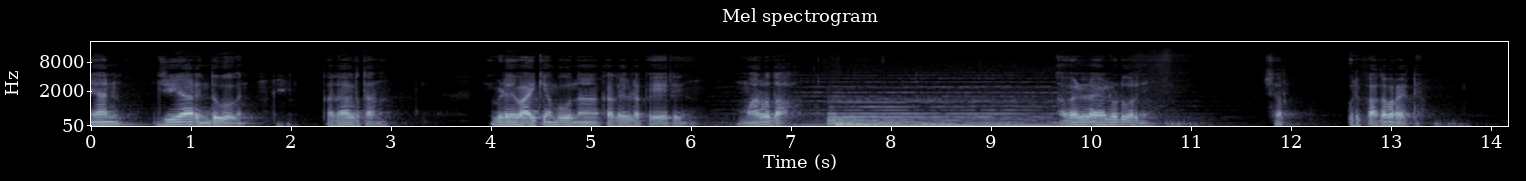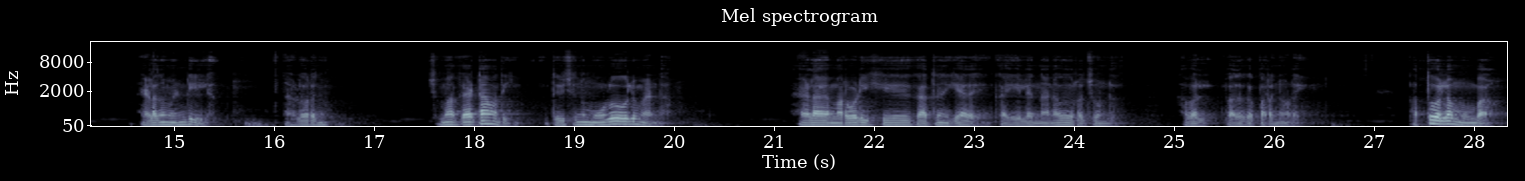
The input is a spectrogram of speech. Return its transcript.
ഞാൻ G R Indugopan കഥാകൃത്താണ്. ഇവിടെ വായിക്കാൻ പോകുന്ന കഥയുടെ പേര് മറുത. അവൾ അയാളോട് പറഞ്ഞു സർ ഒരു കഥ പറയട്ടെ. അയാളൊന്നും വേണ്ടിയില്ല അയാൾ പറഞ്ഞു ചുമ്മാ കേട്ടാൽ മതി. തിരിച്ചൊന്നും മൂൾ പോലും വേണ്ട. അയാളെ മറുപടിക്ക് കാത്തു നിൽക്കാതെ കയ്യിലെ നനവ് തുറച്ചുകൊണ്ട് അവൾ പതുക്കെ പറഞ്ഞു തുടങ്ങി പത്ത് കൊല്ലം മുമ്പാണ്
